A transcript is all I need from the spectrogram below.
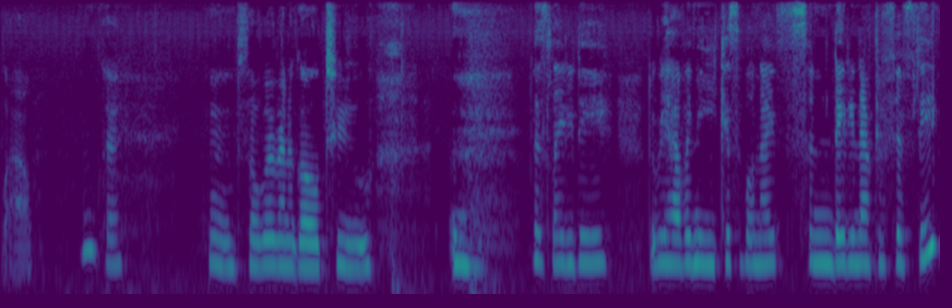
Wow. Okay. Hmm. So we're gonna go to Miss Lady D. Do we have any kissable nights and dating after fifty?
